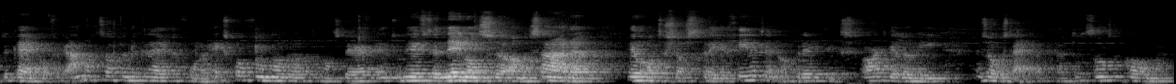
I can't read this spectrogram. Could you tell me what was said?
te kijken of ik aandacht zou kunnen krijgen voor een expo van Noord werk. En toen heeft de Nederlandse ambassade heel enthousiast gereageerd en ook Reditex Art Gallery. En zo is het eigenlijk uh, tot stand gekomen.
